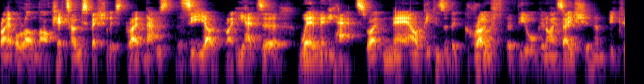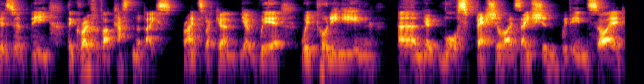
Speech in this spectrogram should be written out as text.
right? Or our Marketo specialist, right? That was the CEO, right? He had to wear many hats, right? Now, because of the growth of the organization and because of the, the growth of our customer base, right? It's like, um, you know, we're, we're putting in, um, you know, more specialization within inside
